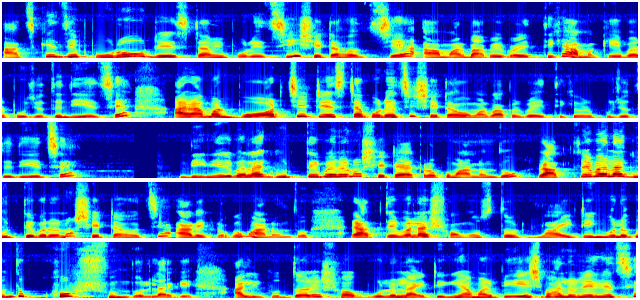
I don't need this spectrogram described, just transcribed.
আজকে যে পুরো ড্রেসটা আমি পরেছি সেটা হচ্ছে আমার বাপের বাড়ির থেকে আমাকে এবার পুজোতে দিয়েছে। আর আমার বর যে ড্রেসটা পরেছে সেটাও আমার বাপের বাড়ির থেকে এবার পুজোতে দিয়েছে। দিনের বেলায় ঘুরতে বেরোনো সেটা একরকম আনন্দ রাত্রেবেলায় ঘুরতে বেরোনো সেটা হচ্ছে আরেক রকম আনন্দ। রাত্রেবেলায় সমস্ত লাইটিংগুলো কিন্তু খুব সুন্দর লাগে। আলিপুরদুয়ারের সবগুলো লাইটিংই আমার বেশ ভালো লেগেছে।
